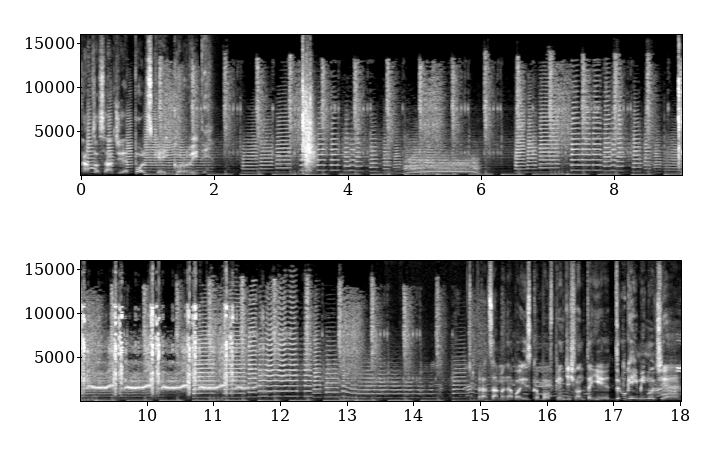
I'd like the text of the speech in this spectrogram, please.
a w zasadzie polskiej korridy. Wracamy na boisko, bo w 52 minucie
